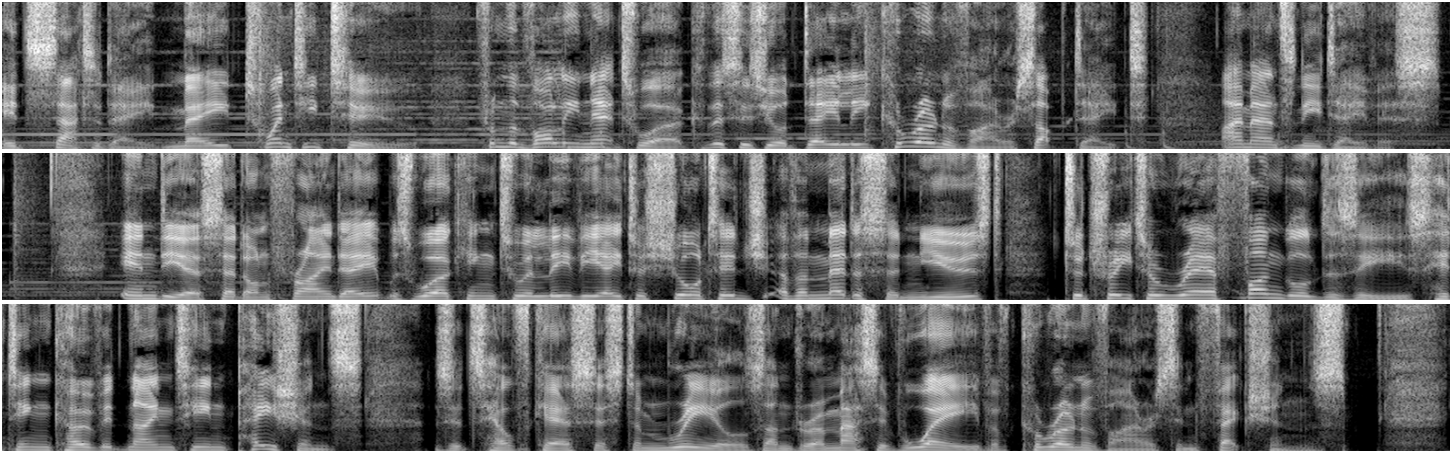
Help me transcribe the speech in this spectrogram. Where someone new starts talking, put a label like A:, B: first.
A: It's Saturday, May 22. From the Volley Network, this is your daily coronavirus update. I'm Anthony Davis. India said on Friday it was working to alleviate a shortage of a medicine used to treat a rare fungal disease hitting COVID 19 patients as its healthcare system reels under a massive wave of coronavirus infections.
